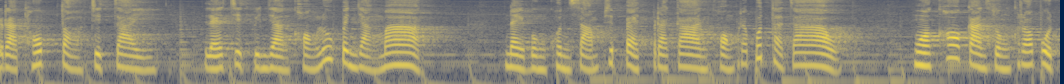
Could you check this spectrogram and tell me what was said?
กระทบต่อจิตใจ และจิตวิญญาณของลูกเป็นอย่างมาก ในบงคล 38 ประการของพระพุทธเจ้า หัวข้อการสงเคราะห์บุตร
